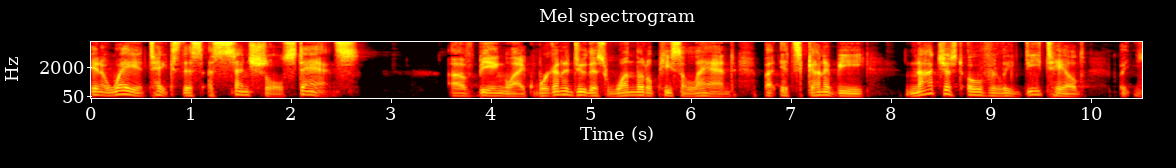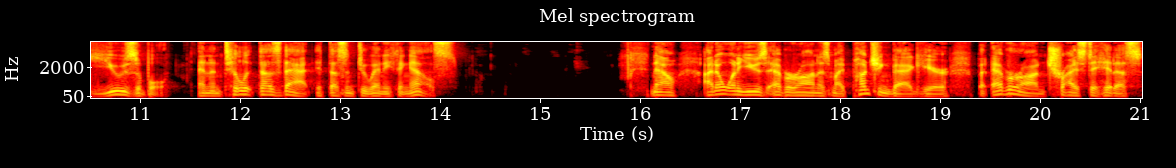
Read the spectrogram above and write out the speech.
in a way, it takes this essential stance of being like, we're going to do this one little piece of land, but it's going to be not just overly detailed, but usable. And until it does that, it doesn't do anything else. Now, I don't want to use Eberron as my punching bag here, but Eberron tries to hit us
